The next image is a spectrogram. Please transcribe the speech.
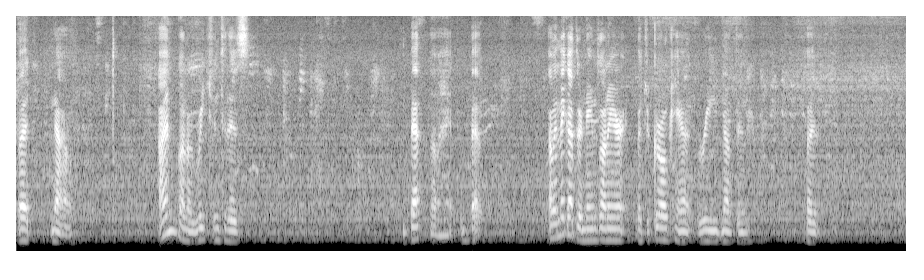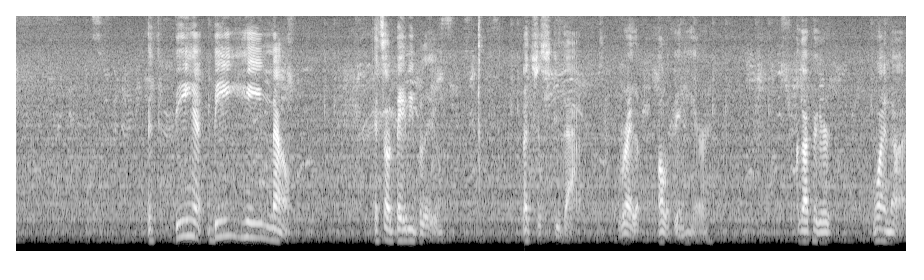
but now, I'm gonna reach into this Bethlehem, Beth, I mean, they got their names on here, but your girl can't read nothing. But Be, He Mount. It's a baby blue. Let's just do that right up, all up in here. Because I figured, why not?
